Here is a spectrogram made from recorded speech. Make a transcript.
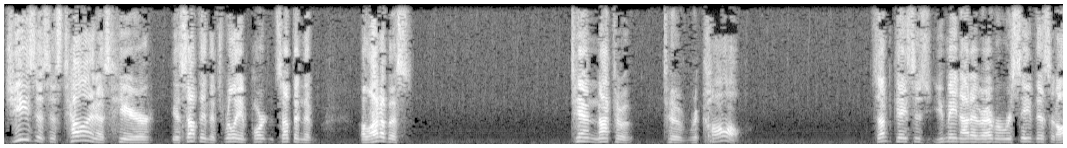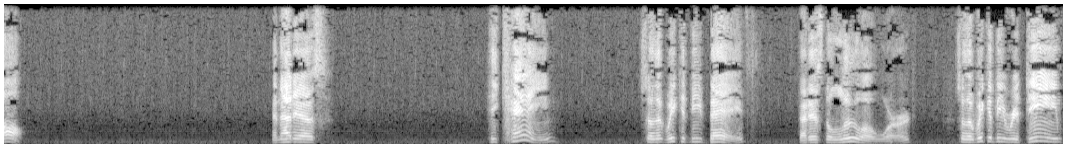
Jesus is telling us here is something that's really important, something that a lot of us tend not to, to recall. Some cases, you may not have ever received this at all. And that is, He came so that we could be bathed. That is the luo word. So that we could be redeemed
